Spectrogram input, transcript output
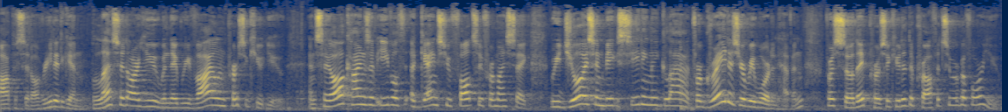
opposite. I'll read it again. Blessed are you when they revile and persecute you and say all kinds of evil against you falsely for my sake. Rejoice and be exceedingly glad, for great is your reward in heaven, for so they persecuted the prophets who were before you.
